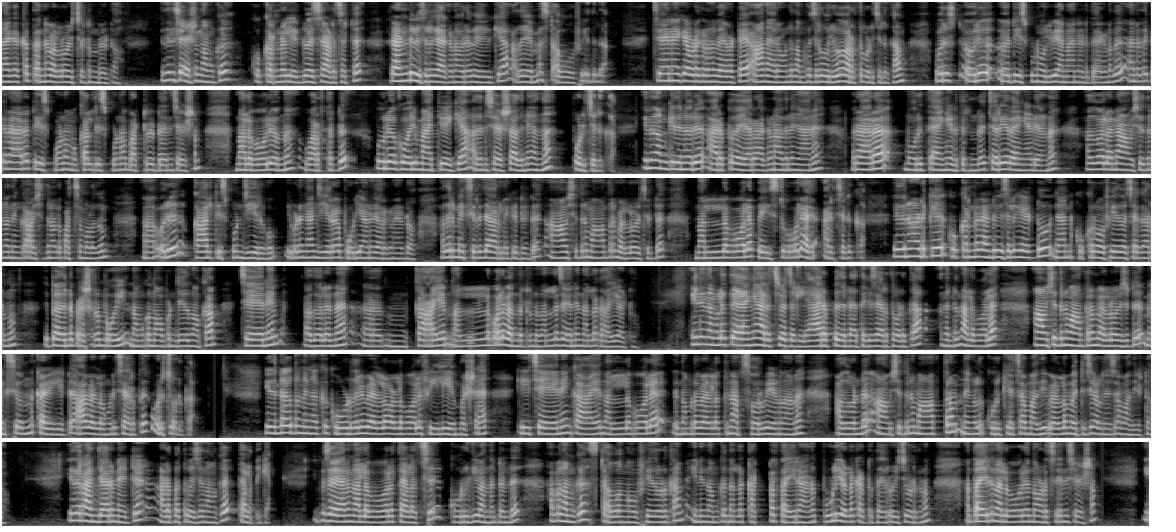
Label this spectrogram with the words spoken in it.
നഖക്കെ തന്നെ വെള്ളം ഒഴിച്ചിട്ടുണ്ട് കേട്ടോ. ഇതിന് ശേഷം നമുക്ക് കുക്കറിന്റെ ലിഡ് വെച്ച് അടച്ചിട്ട് രണ്ട് വിസിൽ കേൾക്കണ വരെ വേവിക്കുക. അത് കഴിയുമ്പോൾ സ്റ്റൗ ഓഫ് ചെയ്തിടുക. ചേനയൊക്കെ അവിടെ കിടന്ന് വേവട്ടെ. ആ നേരം കൊണ്ട് നമുക്ക് ഇച്ചിരി ഉലുവ വറുത്ത് പൊടിച്ചെടുക്കാം. ഒരു ഒരു ടീസ്പൂൺ ഉലുവയാണ് ഞാൻ എടുത്തേക്കണത്. അതിനകത്തേക്ക് ഒരു അര ടീസ്പൂണോ മുക്കാൽ ടീസ്പൂണോ ബട്ടർ ഇട്ടതിന് ശേഷം നല്ലപോലെ ഒന്ന് വറുത്തിട്ട് ഉലുവ കോരി മാറ്റി വയ്ക്കുക അതിന് ശേഷം അതിനെ ഒന്ന് പൊടിച്ചെടുക്കുക. ഇനി നമുക്കിതിനൊരു അരപ്പ് തയ്യാറാക്കണം. അതിന് ഞാൻ ഒരു അര മുറി തേങ്ങ എടുത്തിട്ടുണ്ട്. ചെറിയ തേങ്ങയുടെയാണ്. അതുപോലെ തന്നെ ആവശ്യത്തിന് നിങ്ങൾക്ക് ആവശ്യത്തിനുള്ള പച്ചമുളകും ഒരു കാൽ ടീസ്പൂൺ ജീരകം ഇവിടെ ഞാൻ ജീരക പൊടിയാണ് ചേർക്കുന്നത് കേട്ടോ. അതൊരു മിക്സിയുടെ ജാറിലേക്ക് ഇട്ടിട്ട് ആവശ്യത്തിന് മാത്രം വെള്ളം ഒഴിച്ചിട്ട് നല്ലപോലെ പേസ്റ്റ് പോലെ അരച്ചെടുക്കുക. ഇതിനിടയ്ക്ക് കുക്കറിന്റെ രണ്ട് വിസിൽ കേട്ടു. ഞാൻ കുക്കർ ഓഫ് ചെയ്ത് വെച്ചേക്കായിരുന്നു. ഇപ്പോൾ അതിന്റെ പ്രഷറും പോയി. നമുക്കൊന്ന് ഓപ്പൺ ചെയ്ത് നോക്കാം. ചേനയും അതുപോലെ തന്നെ കായം നല്ലപോലെ വെന്തിട്ടുണ്ട്. നല്ല ചേനയും നല്ല കായും കേട്ടോ ഇനി നമ്മൾ തേങ്ങ അരച്ച് വെച്ചിട്ടില്ലേ? അരപ്പ് ഇതിന്റെ അകത്തേക്ക് ചേർത്ത് കൊടുക്കുക. എന്നിട്ട് നല്ലപോലെ ആവശ്യത്തിന് മാത്രം വെള്ളം ഒഴിച്ചിട്ട് മിക്സി ഒന്ന് കഴുകിയിട്ട് ആ വെള്ളം കൂടി ചേർത്ത് ഒഴിച്ചു കൊടുക്കുക. ഇതിന്റെ അകത്ത് നിങ്ങൾക്ക് കൂടുതൽ വെള്ളമുള്ള പോലെ ഫീൽ ചെയ്യും. പക്ഷേ ഈ ചേനയും കായ നല്ലപോലെ നമ്മുടെ വെള്ളത്തിന് അബ്സോർബ് ചെയ്യണതാണ്. അതുകൊണ്ട് ആവശ്യത്തിന് മാത്രം നിങ്ങൾ കുറുക്കി വെച്ചാൽ മതി. വെള്ളം വറ്റിച്ച് കളഞ്ഞു വെച്ചാൽ മതി കേട്ടോ. ഇതൊരു അഞ്ചാറ് മിനിറ്റ് അടപ്പത്ത് വെച്ച് നമുക്ക് തിളപ്പിക്കാം. ഇപ്പോൾ ചേന നല്ലപോലെ തിളച്ച് കുറുകി വന്നിട്ടുണ്ട്. അപ്പോൾ നമുക്ക് സ്റ്റൗ അങ്ങ് ഓഫ് ചെയ്ത് കൊടുക്കാം. ഇനി നമുക്ക് നല്ല കട്ട തൈരാണ് പുളിയുള്ള കട്ട തൈര് ഒഴിച്ചു കൊടുക്കണം. ആ തൈര് നല്ലപോലെ ഒന്ന് ഉടച്ചതിന് ശേഷം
